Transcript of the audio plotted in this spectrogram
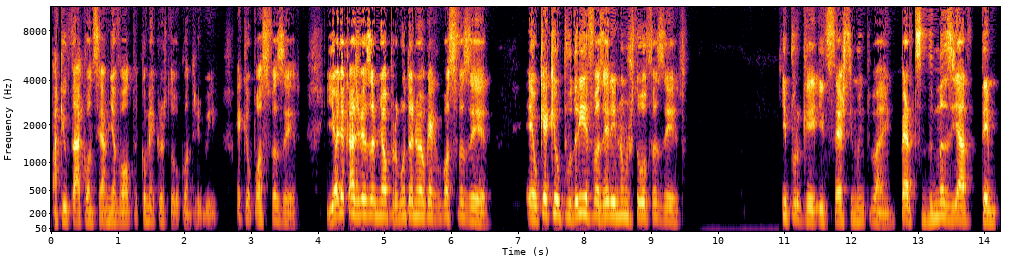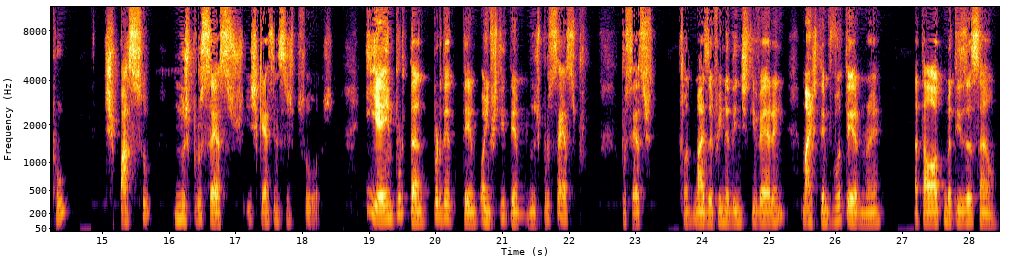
aquilo que está a acontecer à minha volta, como é que eu estou a contribuir? O que é que eu posso fazer? E olha que às vezes a melhor pergunta não é o que é que eu posso fazer, é o que é que eu poderia fazer e não estou a fazer. E porquê? E disseste muito bem, perde-se demasiado tempo, espaço nos processos e esquecem-se as pessoas. E é importante perder tempo ou investir tempo nos processos. Processos, quanto mais afinadinhos estiverem, mais tempo vou ter, não é? A tal automatização.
